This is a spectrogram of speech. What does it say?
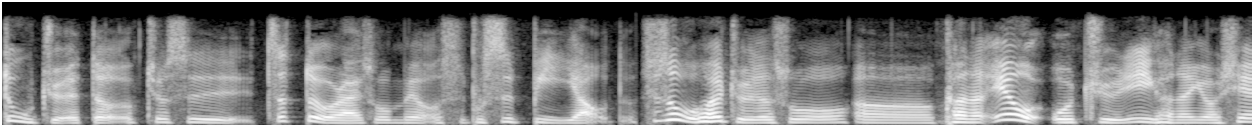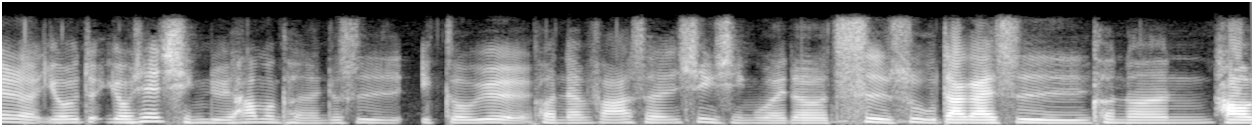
度觉得就是这对我来说没有是不是必要的，就是我会觉得说，呃，可能因为我我举例，可能有些人有有些情侣他们可能就是一个月可能发生性行为的次数大概是可能好。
